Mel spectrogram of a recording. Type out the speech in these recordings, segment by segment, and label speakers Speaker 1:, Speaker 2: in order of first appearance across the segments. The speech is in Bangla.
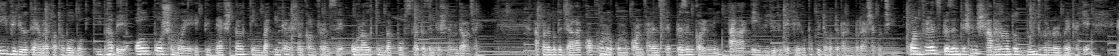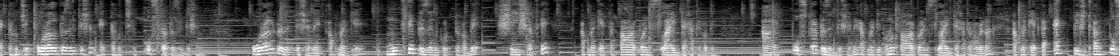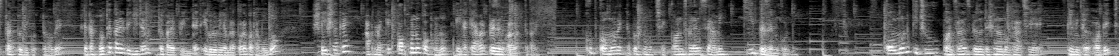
Speaker 1: এই ভিডিওতে আমরা কথা বলব কীভাবে অল্প সময়ে একটি ন্যাশনাল কিংবা ইন্টারন্যাশনাল কনফারেন্সে ওরাল কিংবা পোস্টার প্রেজেন্টেশন দেওয়া যায়। আপনাদের মধ্যে যারা কখনো কোনো কনফারেন্সে প্রেজেন্ট করেননি, তারা এই ভিডিওটি দেখলে উপকৃত হতে পারেন বলে আশা করছি। কনফারেন্স প্রেজেন্টেশন সাধারণত দুই ধরনের হয়ে থাকে, একটা হচ্ছে ওরাল প্রেজেন্টেশন একটা হচ্ছে পোস্টার প্রেজেন্টেশন ওরাল প্রেজেন্টেশনে আপনাকে মুখে প্রেজেন্ট করতে হবে, সেই সাথে আপনাকে একটা পাওয়ার পয়েন্ট স্লাইড দেখাতে হবে। আর পোস্টার প্রেজেন্টেশনে আপনাকে কোনো পাওয়ার পয়েন্ট স্লাইড দেখাতে হবে না। আপনাকে একটা এক পৃষ্ঠার পোস্টার তৈরি করতে হবে। সেটা হতে পারে ডিজিটাল হতে পারে প্রিন্টেড এগুলো নিয়ে আমরা পরে কথা বলব। সেই সাথে আপনাকে কখনো কখনো এটাকে আবার প্রেজেন্ট করা লাগতে পারে। খুব কমন একটা প্রশ্ন হচ্ছে কনফারেন্সে আমি কি প্রেজেন্ট করব? কমন কিছু কনফারেন্স প্রেজেন্টেশনের মধ্যে আছে ক্লিনিক্যাল অডিট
